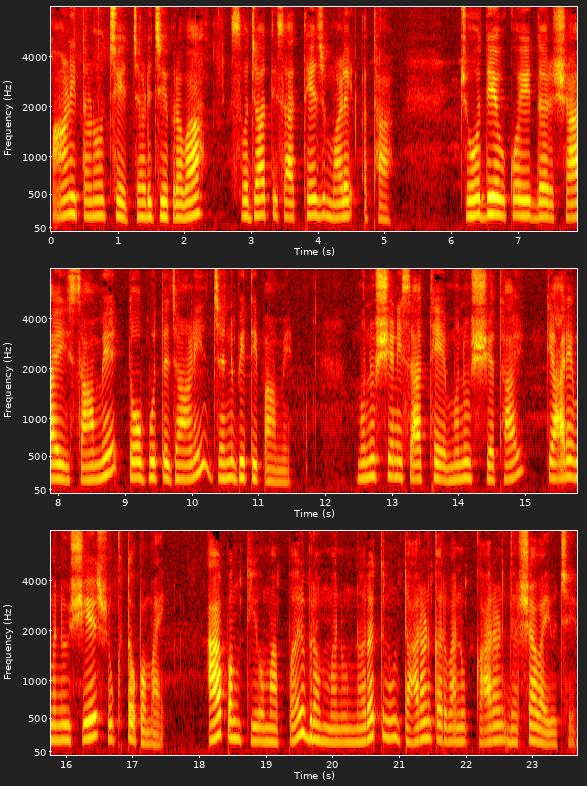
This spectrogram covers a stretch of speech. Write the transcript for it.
પાણી તણો છે જળ જે પ્રવાહ, સ્વજાતિ સાથે જ મળે અથા. જો દેવ કોઈ દર્શાય સામે, તો ભૂત જાણી જનભીતિ પામે. મનુષ્યની સાથે મનુષ્ય થાય ત્યારે મનુષ્ય સુખ તો પમાય. આ પંક્તિઓમાં પરબ્રહ્મનું નરતનું ધારણ કરવાનું કારણ દર્શાવાયું છે.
